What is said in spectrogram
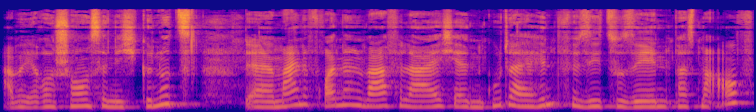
aber ihre Chance nicht genutzt. Äh, meine Freundin war vielleicht ein guter Hint für sie zu sehen, pass mal auf,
